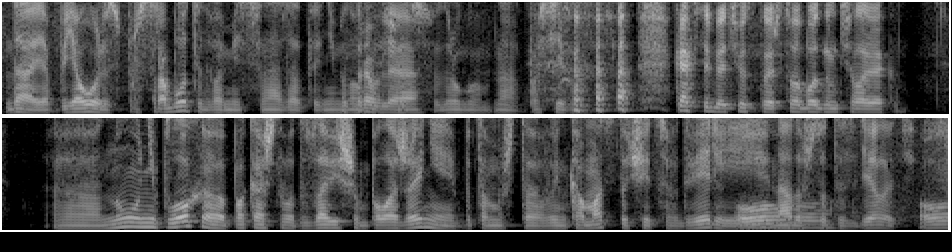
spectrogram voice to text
Да, я, я уволился просто с работы два месяца назад и немного Поздравляю. сейчас в другом. Да, спасибо. Как себя чувствуешь свободным человеком? Ну, неплохо, пока что вот в зависшем положении, потому что военкомат стучится в двери, и О. надо что-то сделать. О.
